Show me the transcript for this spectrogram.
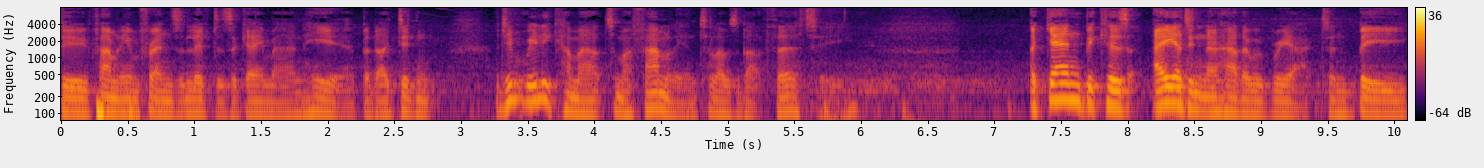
to family and friends and lived as a gay man here. But I didn't I didn't really come out to my family until I was about thirty. Again, because a I didn't know how they would react, and b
